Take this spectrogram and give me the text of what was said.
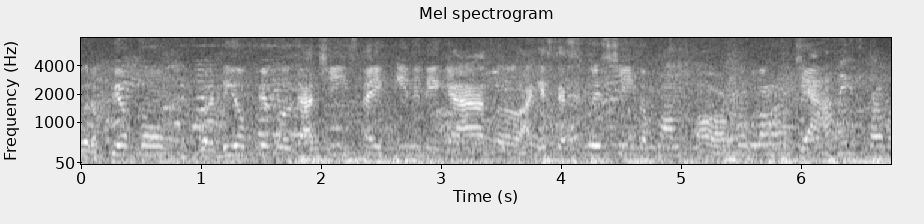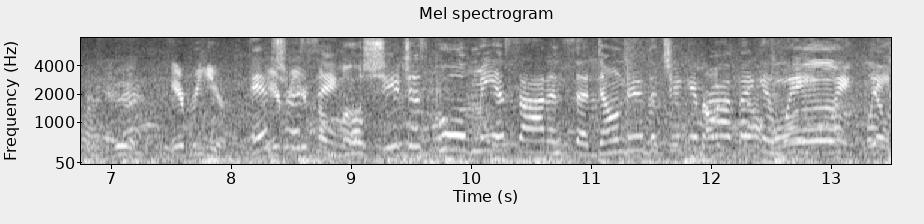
with a pickle, with a dill pickle. It got cheesesteak in it. It got, uh, I guess that's Swiss cheese or pom- uh, provolone. Yeah, I think it's. Every year. Every year Interesting. Well, she just pulled me aside and said, "Don't do the chicken Don't- fried bacon." Wait, wait, wait. Yeah,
